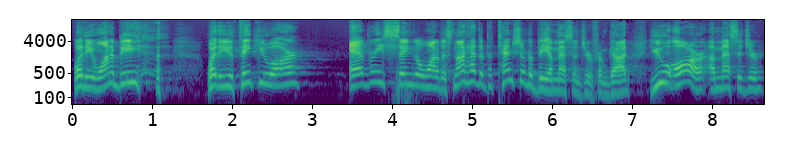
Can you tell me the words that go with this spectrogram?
Whether you want to be, whether you think you are, every single one of us not have the potential to be a messenger from God. You are a messenger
